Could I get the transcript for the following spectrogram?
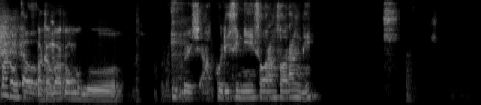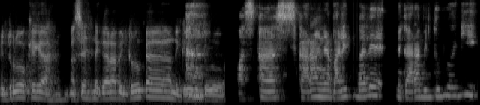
Apa kau tahu? Apa khabar kau Mugu? Wish aku di sini seorang-seorang ni. Bintulu okey kah? Masih negara Bintulu kah? Negeri Bintulu? Pas uh, sekarangnya balik-balik negara Bintulu lagi.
